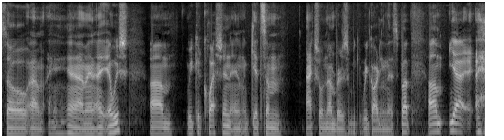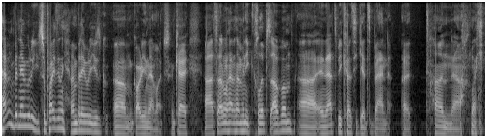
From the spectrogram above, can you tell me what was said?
So um, yeah, man, I, I wish um, we could question and get some actual numbers regarding this. But um, yeah, I haven't been able to surprisingly haven't been able to use um, Guardian that much. Okay, uh, so I don't have that many clips of him, uh, and that's because he gets banned a ton now. like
